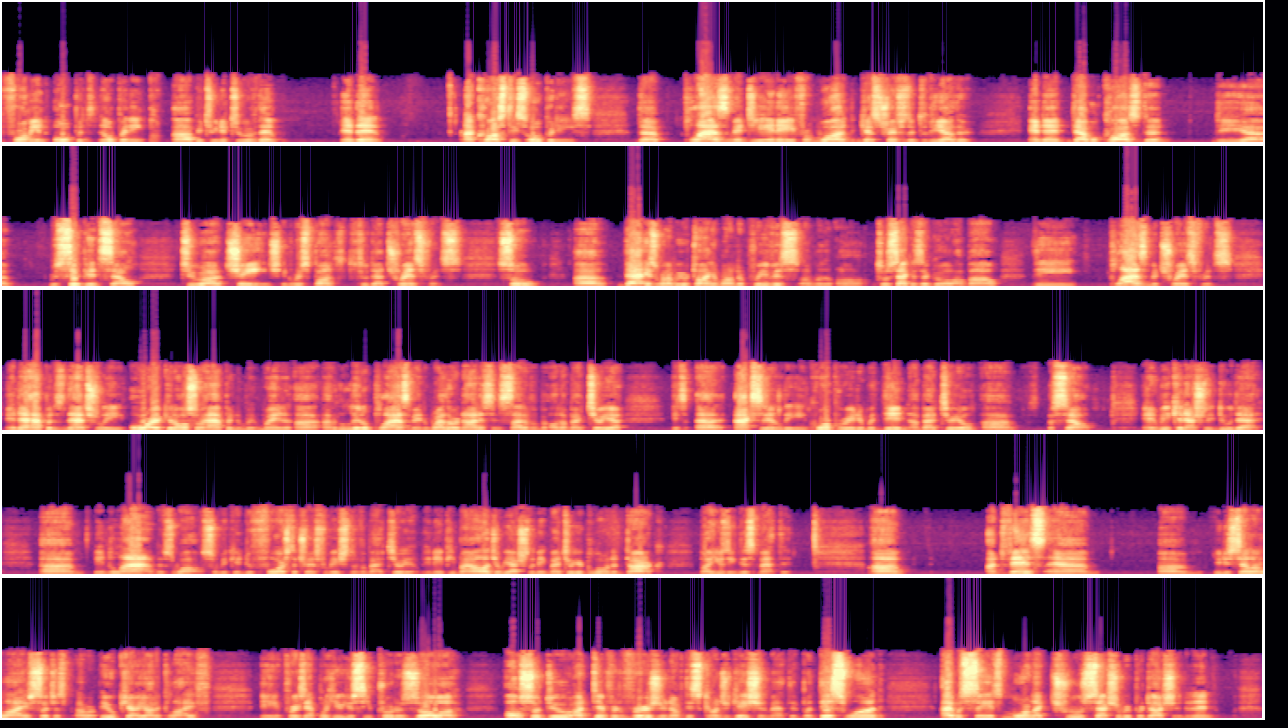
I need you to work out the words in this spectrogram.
forming an open opening uh, between the two of them. And then across these openings, the plasmid DNA from one gets transferred into the other, and then that will cause the the uh, recipient cell to uh, change in response to that transference. So uh, that is what we were talking about in the previous uh, uh, two seconds ago about the plasmid transference. And that happens naturally, or it could also happen when uh, a little plasmid, whether or not it's inside of a, of a bacteria, is uh, accidentally incorporated within a bacterial cell. And we can actually do that um, in the lab as well. So we can do force the transformation of a bacteria. In AP biology, we actually make bacteria glow in the dark by using this method. Um, advanced um, um unicellular life, such as our eukaryotic life, for example, here you see protozoa, also do a different version of this conjugation method. But this one, I would say it's more like true sexual reproduction. And then,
